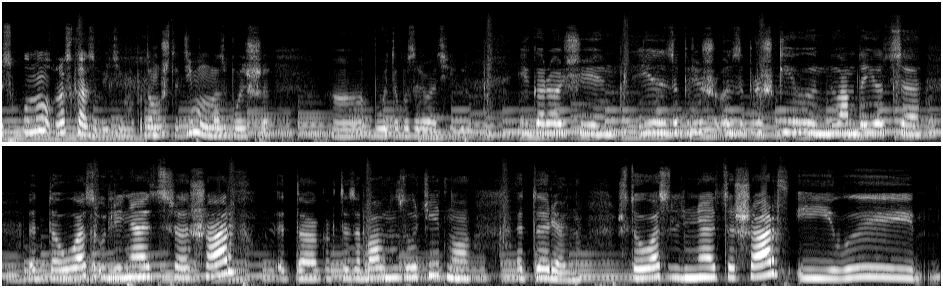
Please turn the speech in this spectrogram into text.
песку. Ну, рассказывай, Дима, потому что Дима у нас больше э, будет обозревать игры. И, короче, и за, прыж... за прыжки вам дается... Это у вас удлиняется шарф, это как-то забавно звучит, но это реально. Что у вас удлиняется шарф, и вы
